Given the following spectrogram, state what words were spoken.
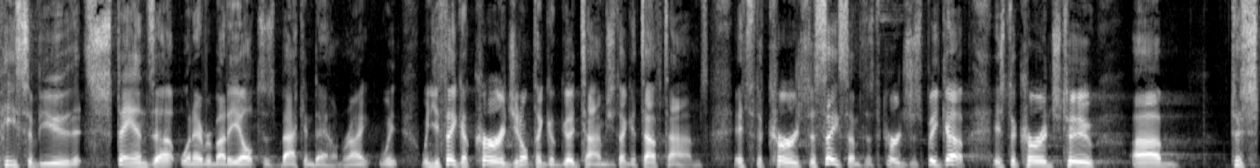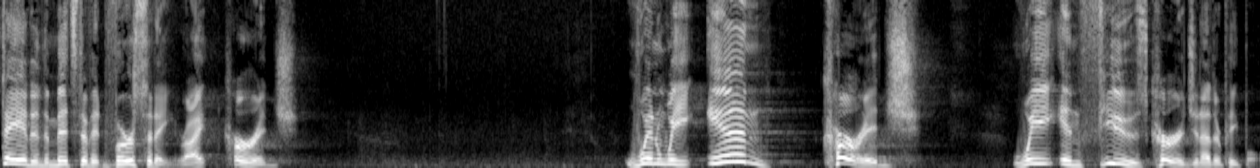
piece of you that stands up when everybody else is backing down, right? When, when you think of courage, you don't think of good times, you think of tough times. It's the courage to say something, it's the courage to speak up, it's the courage to, um, to stand in the midst of adversity, right? Courage. When we encourage, we infuse courage in other people.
